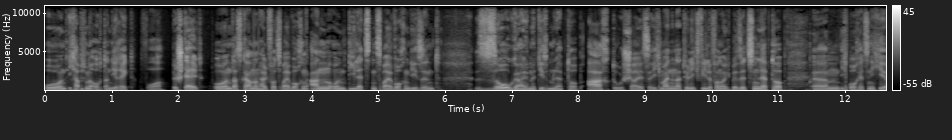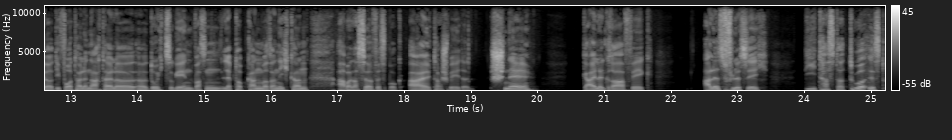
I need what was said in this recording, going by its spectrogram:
und ich habe es mir auch dann direkt vorbestellt. Und das kam dann halt vor zwei Wochen an und die letzten zwei Wochen, die sind so geil mit diesem Laptop. Ach du Scheiße. Ich meine natürlich, viele von euch besitzen Laptop. Ähm, ich brauche jetzt nicht hier die Vorteile, Nachteile äh, durchzugehen, was ein Laptop kann, was er nicht kann. Aber das Surface Book, alter Schwede. Schnell, geile Grafik, alles flüssig die Tastatur ist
